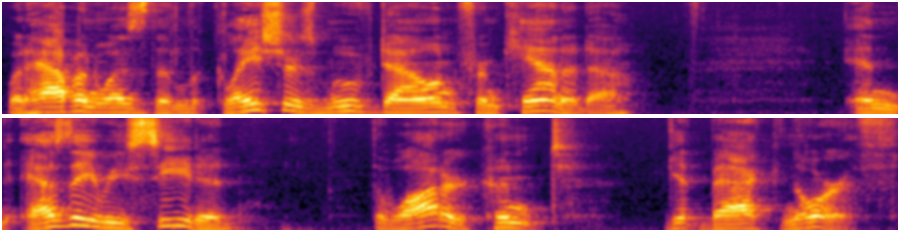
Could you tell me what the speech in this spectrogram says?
What happened was the glaciers moved down from canada and as they receded the water couldn't get back north.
